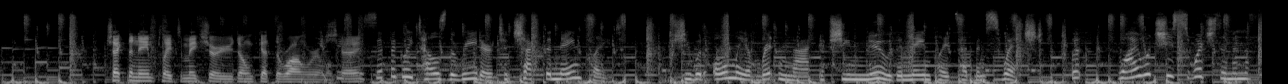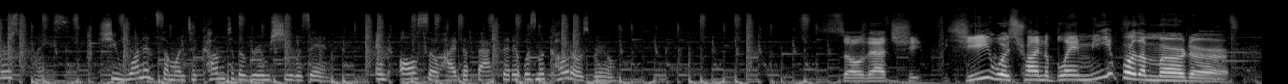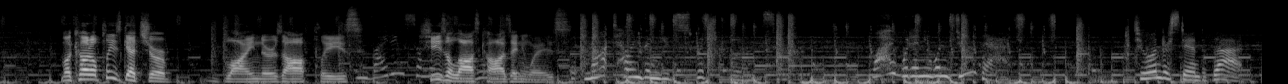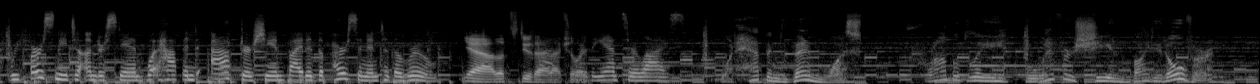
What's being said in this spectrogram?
Check the nameplate to make sure you don't get the wrong room, She okay? specifically tells the reader to check the nameplate. She would only have written that if she knew the nameplates had been switched. But why would she switch them in the first place? She wanted someone to come to the room she was in, and also hide the fact that it was Makoto's room. So that she... She was trying to blame me for the murder! Makoto, please get your blinders off, please. Inviting someone She's a lost cause anyways. But not telling them you'd switched rooms. Why would anyone do that? To understand that, we first need to understand what happened after she invited the person into the room. Yeah, let's do that, actually. Where the answer lies. What happened then was probably whoever she invited over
